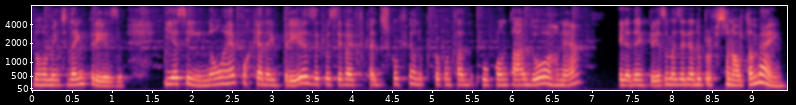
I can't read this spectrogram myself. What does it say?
normalmente da empresa. E assim, não é porque é da empresa que você vai ficar desconfiando, porque o contador, o contador, né, ele é da empresa, mas ele é do profissional também.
